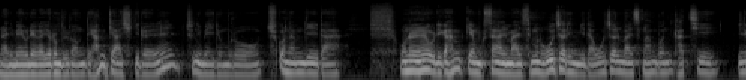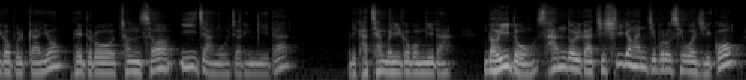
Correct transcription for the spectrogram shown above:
하나님의 은혜가 여러분들 가운데 함께 하시기를 주님의 이름으로 축원합니다. 오늘 우리가 함께 묵상할 말씀은 5절입니다. 5절 말씀 한번 같이 읽어 볼까요? 베드로 전서 2장 5절입니다. 우리 같이 한번 읽어 봅니다. 너희도 산돌같이 신령한 집으로 세워지고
